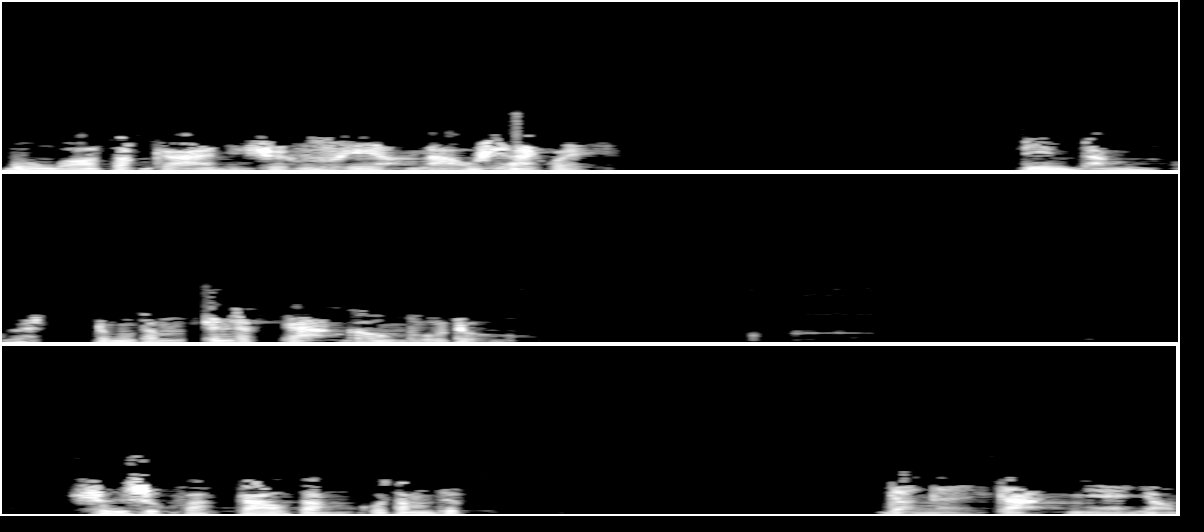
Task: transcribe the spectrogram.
Buông bỏ tất cả những sự phiền não sai quay. Tiến thẳng về trung tâm sinh lực càng không vũ trụ. Sự xuất phát cao tầng của tâm thức càng ngày càng nhẹ nhõm.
